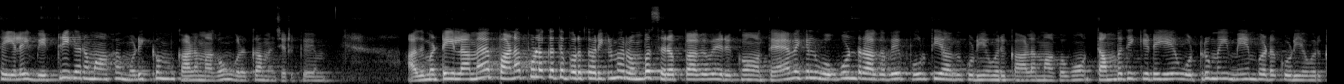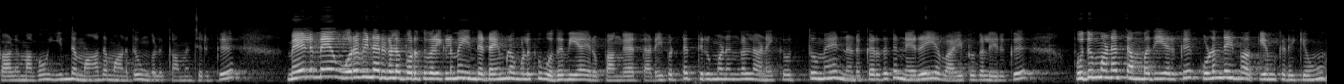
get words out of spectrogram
செயலை வெற்றிகரமாக முடிக்கும் காலமாகவும் உங்களுக்கு அமைஞ்சிருக்கு. அது மட்டும் இல்லாமல் பணப்புழக்கத்தை பொறுத்த வரைக்குமே ரொம்ப சிறப்பாகவே இருக்கும். தேவைகள் ஒவ்வொன்றாகவே பூர்த்தி ஆகக்கூடிய ஒரு காலமாகவும் தம்பதிக்கிடையே ஒற்றுமை மேம்படக்கூடிய ஒரு காலமாகவும் இந்த மாதமானது உங்களுக்கு அமைஞ்சிருக்கு. மேலுமே உறவினர்களை பொறுத்த வரைக்குமே இந்த டைமில் உங்களுக்கு உதவியாக இருப்பாங்க. தடைப்பட்ட திருமணங்கள் அனைத்துமே நடக்கிறதுக்கு நிறைய வாய்ப்புகள் இருக்குது புதுமண தம்பதியருக்கு குழந்தை பாக்கியம் கிடைக்கவும்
